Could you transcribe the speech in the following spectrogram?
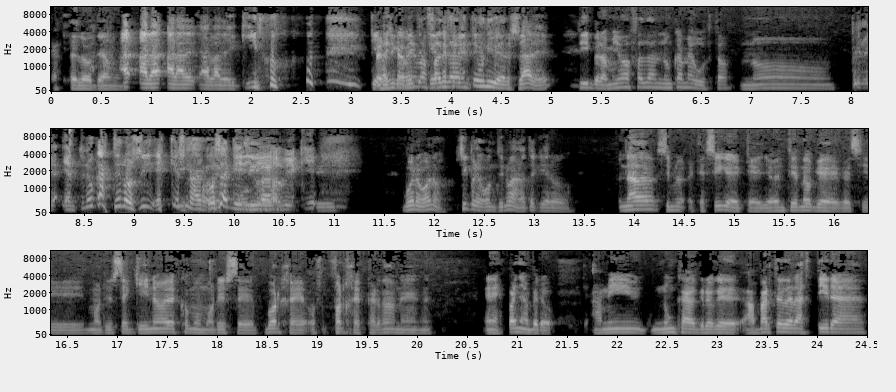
Castelo, te amo. a, a la, a, la, a la de Kino, que Pero es que a mí básicamente me es referente universal, ¿eh? Sí, pero a mí Mafalda nunca me ha gustado. No... Pero y Antonio Castelo sí, es que es una Hijo cosa de que puta. digo, es que- Bueno, bueno, sí, pero continúa, no te quiero. Nada, simple- que sí, que, que yo entiendo que, que si morirse Kino es como morirse Borges, o Forges, perdón, en, en España, pero a mí nunca creo que, aparte de las tiras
